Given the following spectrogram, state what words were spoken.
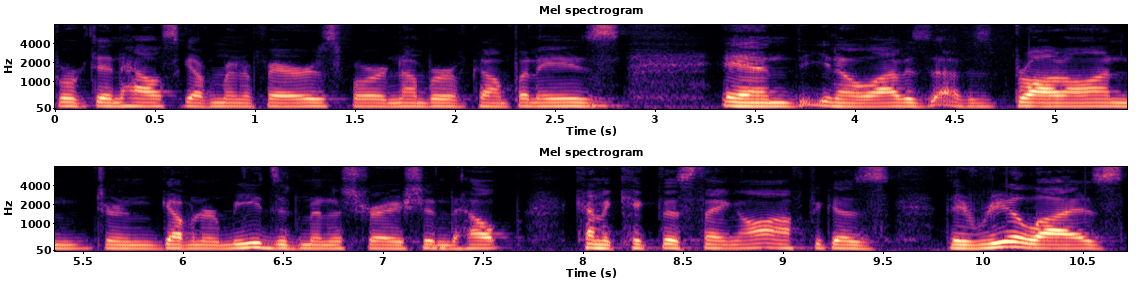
worked in-house government affairs for a number of companies. And, you know, I was, I was brought on during Governor Mead's administration to help kind of kick this thing off because they realized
